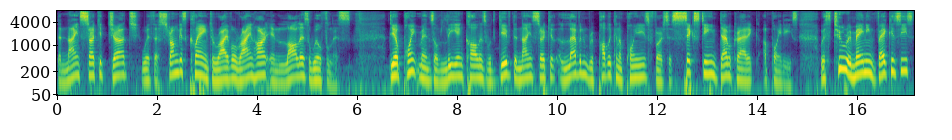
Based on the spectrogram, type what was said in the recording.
the Ninth Circuit judge with the strongest claim to rival Reinhardt in lawless willfulness. The appointments of Lee and Collins would give the Ninth Circuit 11 Republican appointees versus 16 Democratic appointees. With two remaining vacancies,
